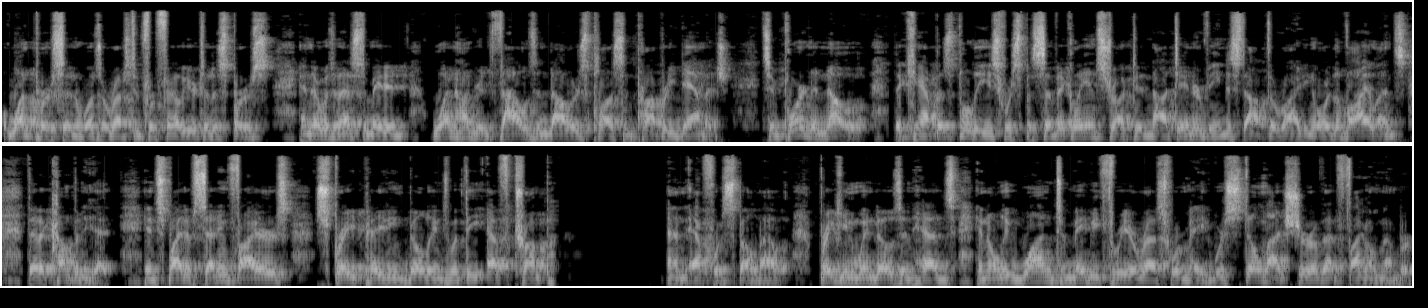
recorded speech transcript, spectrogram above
One person was arrested for failure to disperse, and there was an estimated $100,000 plus in property damage. It's important to note that campus police were specifically instructed not to intervene to stop the rioting or the violence that accompanied it, in spite of setting fires, spray painting buildings with the F Trump and F was spelled out, breaking windows and heads, and only one to maybe three arrests were made. We're still not sure of that final number.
